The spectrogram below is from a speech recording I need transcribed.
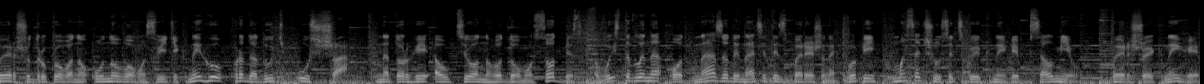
Першу друковану у новому світі книгу продадуть у США. На торги аукціонного дому Сотбіс виставлена одна з 11 збережених копій Масачусетської книги псалмів, першої книги,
